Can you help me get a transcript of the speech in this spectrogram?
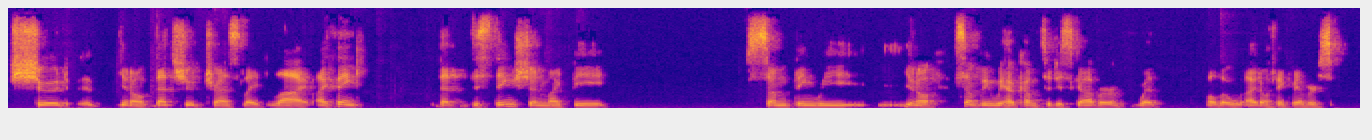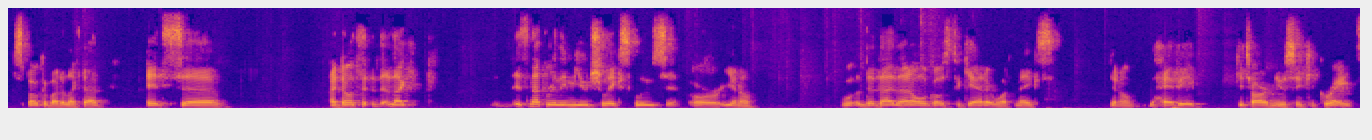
should you know that should translate live. I think that distinction might be something we you know something we have come to discover with although i don't think we ever sp- spoke about it like that it's uh, I don't th- like. It's not really mutually exclusive, or you know, that that all goes together. What makes you know heavy guitar music great?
